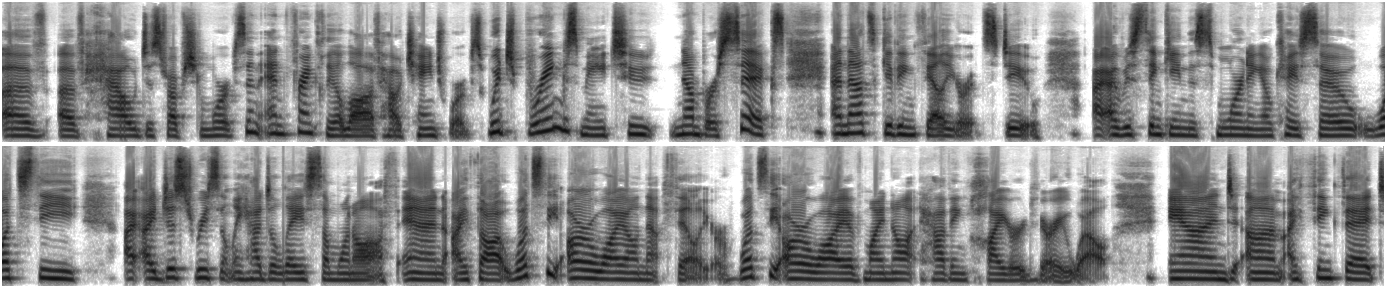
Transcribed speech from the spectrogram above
of of how disruption works and and frankly a law of how change works which brings me to number six and that's giving failure its due. I, I was thinking this morning okay so what's the I, I, just recently had to lay someone off and i thought what's the roi on that failure? What's the roi of my not having hired very well? And um, i think that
